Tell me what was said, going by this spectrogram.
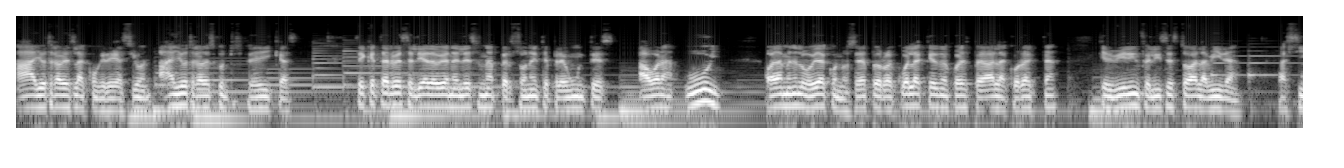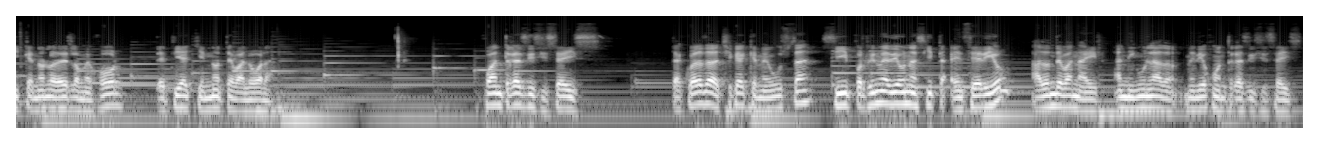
Ay, otra vez la congregación. Ay, otra vez con tus prédicas. Sé que tal vez el día de hoy anheles una persona y te preguntes, ahora, uy, ahora menos lo voy a conocer, pero recuerda que es mejor esperar a la correcta que vivir infelices toda la vida. Así que no lo des lo mejor de ti a quien no te valora. Juan 3:16 ¿Te acuerdas de la chica que me gusta? Sí, por fin me dio una cita. ¿En serio? ¿A dónde van a ir? A ningún lado, me dio Juan 3:16.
